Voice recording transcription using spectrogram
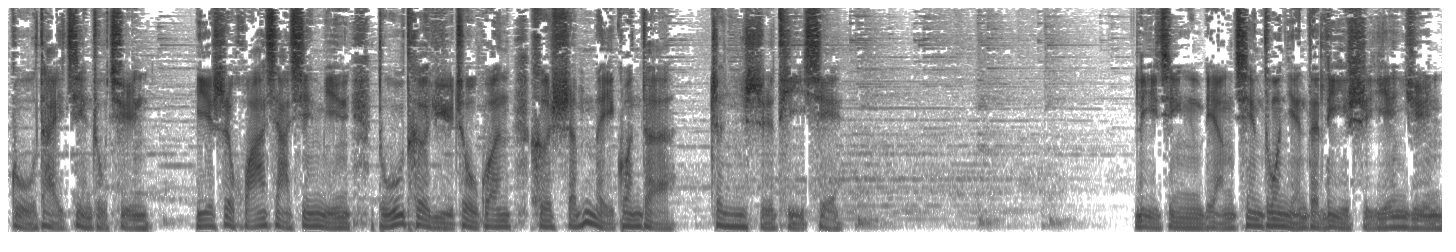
古代建筑群。也是华夏先民独特宇宙观和审美观的真实体现。历经两千多年的历史烟云，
